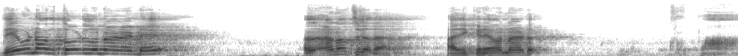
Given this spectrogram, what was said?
దేవుడు నాకు తోడుగా ఉన్నాడండి. అనొచ్చు కదా? అది ఇక్కడ ఏమన్నాడు? కృప.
